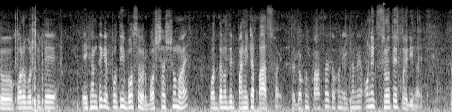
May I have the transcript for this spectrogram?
তো পরবর্তীতে এইখান থেকে প্রতি বছর বর্ষার সময় পদ্মা নদীর পানিটা পাস হয়। তো যখন পাস হয় তখন এইখানে অনেক স্রোতের তৈরি হয়। তো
